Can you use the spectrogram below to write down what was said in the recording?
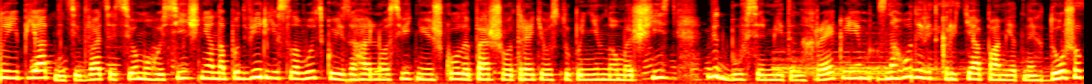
Минулої п'ятниці, 27 січня, на подвір'ї Славутської загальноосвітньої школи 1-3 ступенів номер 6 відбувся мітинг реквієм з нагоди відкриття пам'ятних дошок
